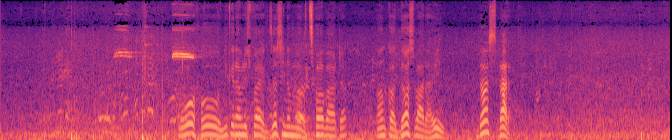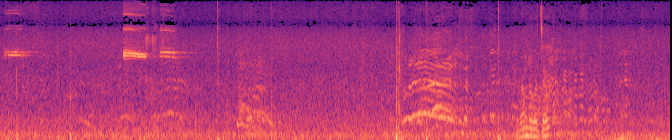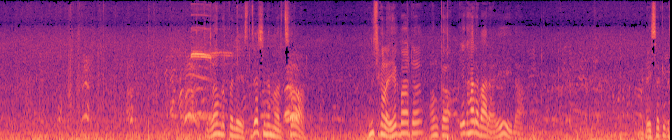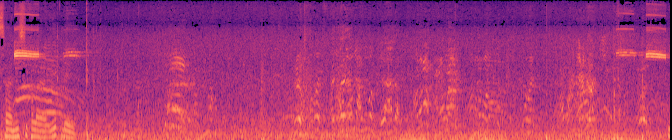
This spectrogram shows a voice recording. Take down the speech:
ओहो निकै राम्रो स्पाइक। जर्सी नम्बर छबाट अङ्क दस बाह्र है। दस बाह्र। राम्रो बच्चा हो। राम्रो प्लेस जर्सी नम्बर छ। निस्कला एकबाट अङ्क एघार बाह्र है ल। भेटाइसकेको छ निस्कला एकले।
